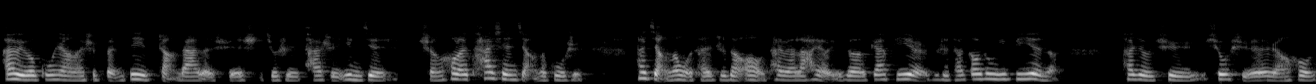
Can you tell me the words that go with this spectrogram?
还有一个姑娘呢是本地长大的学生，就是她是应届生。后来她先讲的故事，她讲的我才知道，哦，她原来还有一个 gap year，就是她高中一毕业呢，她就去休学，然后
